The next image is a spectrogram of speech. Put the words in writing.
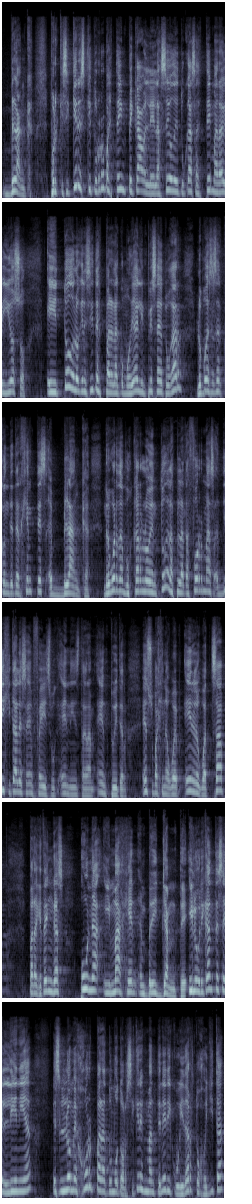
Blanc. Porque si quieres que tu ropa esté impecable, el aseo de tu casa esté maravilloso y todo lo que necesites para la comodidad y limpieza de tu hogar, lo puedes hacer con Detergentes Blanc. Recuerda buscarlo en todas las plataformas digitales, en Facebook, en Instagram, en Twitter, en su página web, en el WhatsApp, para que tengas una imagen brillante. Y lubricantes en línea es lo mejor para tu motor. Si quieres mantener y cuidar tu joyita,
